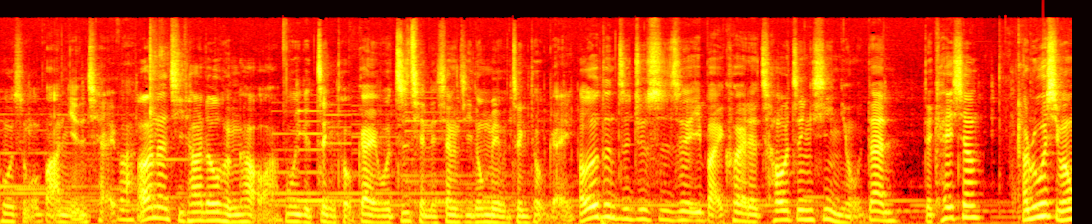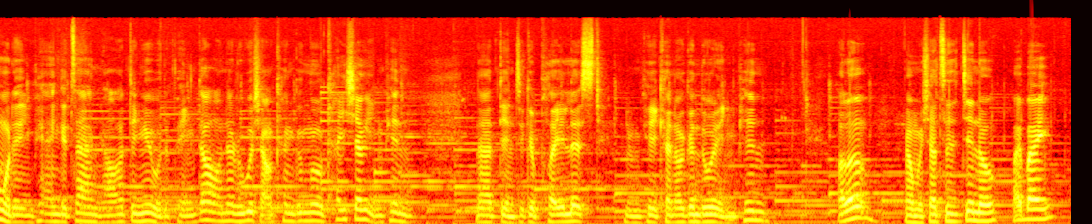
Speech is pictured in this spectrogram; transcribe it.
或什么把它粘起来吧。好，那其他都很好啊，附一个镜头盖，我之前的相机都没有镜头盖。好了，那这就是这一百块的超精细扭蛋的开箱。啊，如果喜欢我的影片，按个赞，然后订阅我的频道。那如果想要看更多的开箱影片，那点这个 playlist，你们可以看到更多的影片。好了，那我们下次见喽，拜拜。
